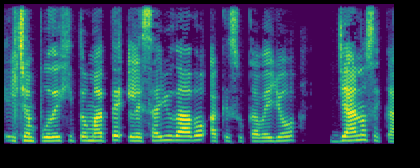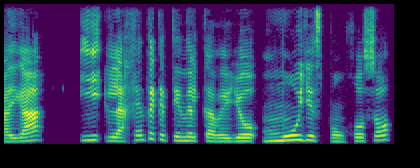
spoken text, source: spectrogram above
El champú de jitomate les ha ayudado a que su cabello ya no se caiga, y la gente que tiene el cabello muy esponjoso,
